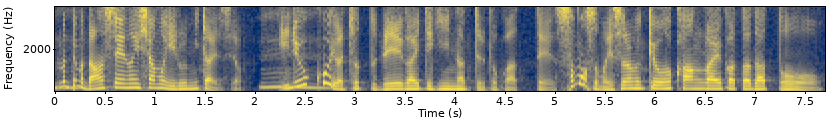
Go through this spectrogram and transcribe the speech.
まあ、でも男性の医者もいるみたいですよ。医療行為はちょっと例外的になってるとこあって、そもそもイスラム教の考え方だと、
